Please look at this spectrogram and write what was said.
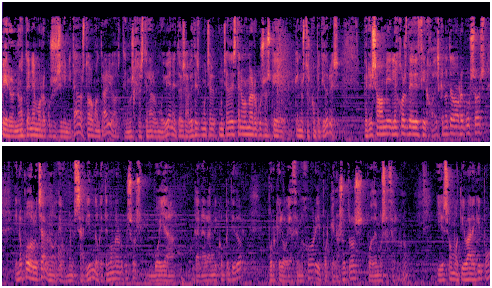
pero no tenemos recursos ilimitados, todo lo contrario, tenemos que gestionarlos muy bien. Entonces, a veces, muchas, muchas veces tenemos más recursos que, que, nuestros competidores. Pero eso a mí, lejos de decir, joder, es que no tengo recursos y no puedo luchar, no, digo, bueno, sabiendo que tengo menos recursos, voy a ganar a mi competidor porque lo voy a hacer mejor y porque nosotros podemos hacerlo, ¿no? Y eso motiva al equipo,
